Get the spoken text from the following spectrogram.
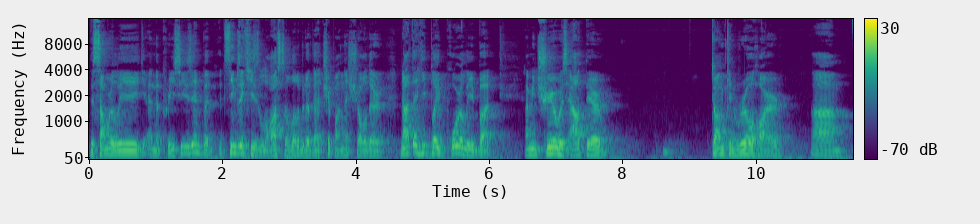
the summer league and the preseason, but it seems like he's lost a little bit of that chip on the shoulder. Not that he played poorly, but I mean Trier was out there dunking real hard. Um,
